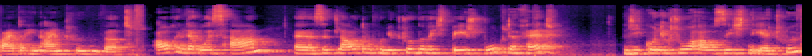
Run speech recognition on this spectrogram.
weiterhin eintrüben wird. Auch in der USA äh, sind laut dem Konjunkturbericht Beige Buch der FED die Konjunkturaussichten eher trüb.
